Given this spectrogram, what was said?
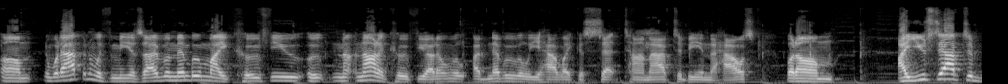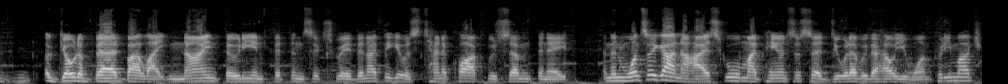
um what happened with me is I remember my curfew, uh, not, not a curfew. I don't. Really, I've never really had like a set time I have to be in the house. But um, I used to have to uh, go to bed by like nine thirty in fifth and sixth grade. Then I think it was ten o'clock through seventh and eighth. And then once I got into high school, my parents just said, "Do whatever the hell you want," pretty much.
